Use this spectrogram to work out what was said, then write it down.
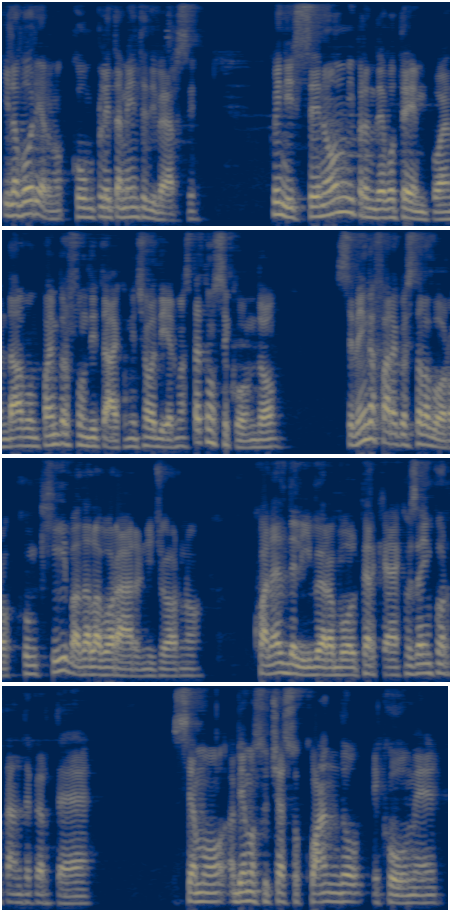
i lavori erano completamente diversi. Quindi se non mi prendevo tempo e andavo un po' in profondità e cominciavo a dire, ma aspetta un secondo, se vengo a fare questo lavoro, con chi vado a lavorare ogni giorno? Qual è il deliverable? Perché? Cos'è importante per te? Siamo, abbiamo successo quando e come?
